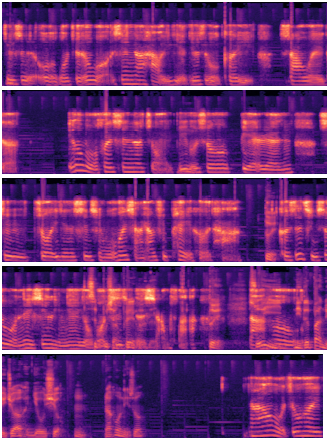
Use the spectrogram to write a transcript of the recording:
就是我我觉得我现在好一点，就是我可以稍微的因为我会是那种，比如说别人去做一件事情，我会想要去配合他。对，可是其实我内心里面有我自己的想法。对，所以你的伴侣就要很优秀。嗯，然后你说，然后我就会，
